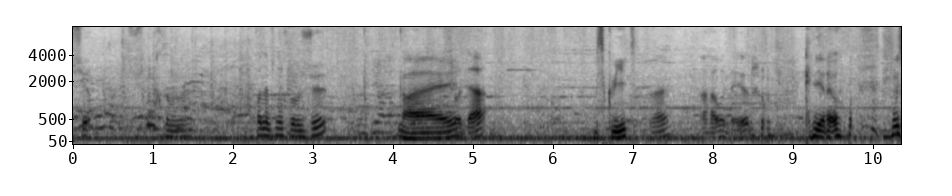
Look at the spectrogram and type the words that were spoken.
شو شو ياخذوا من- قلنا باش ناخذوا جو اي سودا بسكويت ها هو داير كلي راهو مش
